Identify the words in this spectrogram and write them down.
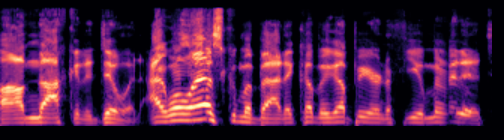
I'm not going to do it. I will ask him about it coming up here in a few minutes.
